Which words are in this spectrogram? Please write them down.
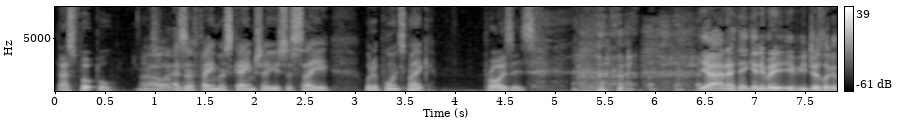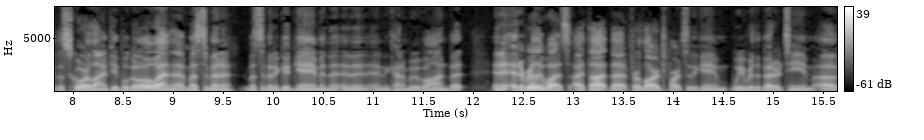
that's football. That's Well, football. as a famous game show used to say, what do points make? prizes. yeah, and I think anybody, if you just look at the score line, people go, "Oh, and that must have been a must have been a good game," and then, and, and kind of move on. But and it, and it really was. I thought that for large parts of the game, we were the better team. Uh,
